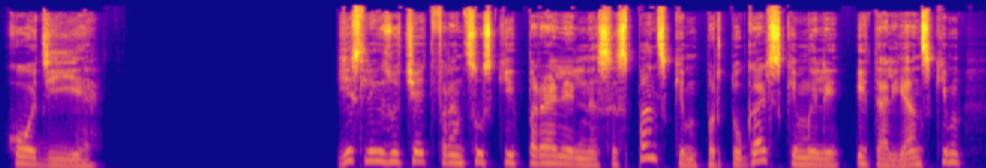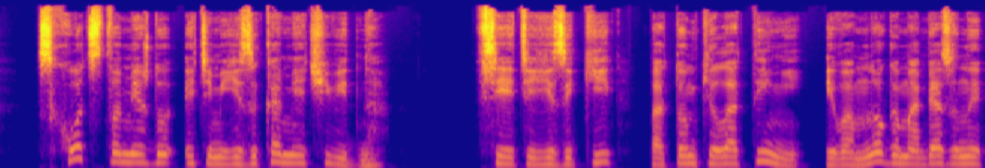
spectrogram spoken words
«ходие». Если изучать французский параллельно с испанским, португальским или итальянским, сходство между этими языками очевидно. Все эти языки — потомки латыни и во многом обязаны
